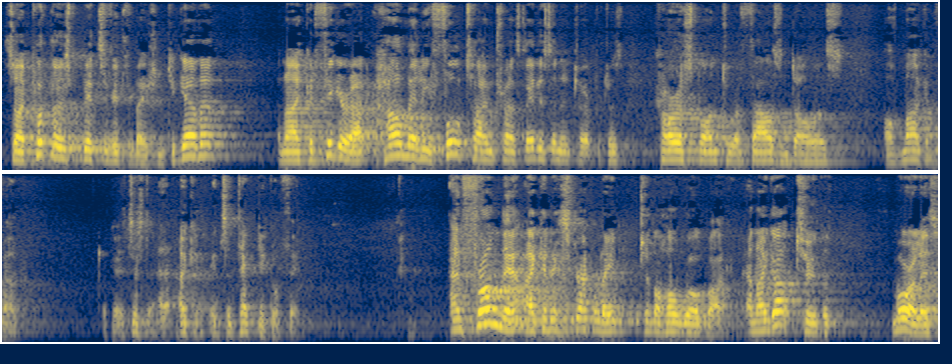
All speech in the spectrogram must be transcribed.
So I put those bits of information together, and I could figure out how many full time translators and interpreters correspond to $1,000 of market value. Okay, it's just, uh, okay, it's a technical thing. And from there, I can extrapolate to the whole world market. And I got to the, more or less,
